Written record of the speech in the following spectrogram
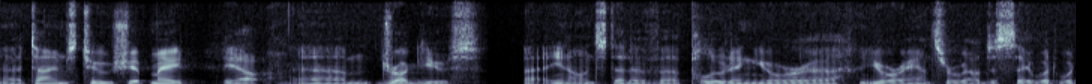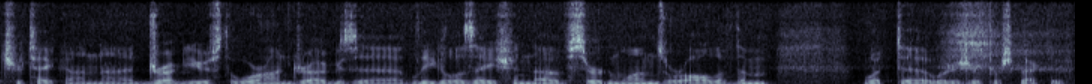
Uh, times two, shipmate. Yeah. Um, drug use. Uh, you know, instead of uh, polluting your uh, your answer, I'll just say what what's your take on uh, drug use, the war on drugs, uh, legalization of certain ones or all of them? What uh, what is your perspective?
